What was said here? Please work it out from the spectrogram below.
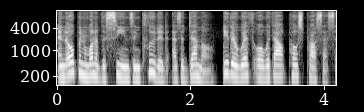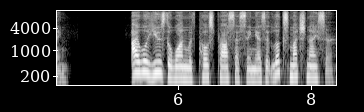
and open one of the scenes included as a demo, either with or without post-processing. I will use the one with post-processing as it looks much nicer.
